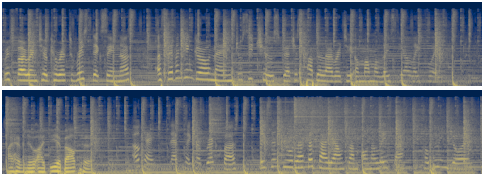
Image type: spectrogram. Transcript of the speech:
Referring to characteristic singers, a 17 girl named Juicy Chu stretches popularity among Malaysia lately. I have no idea about her. Okay, let's take a break first. Listen to Rasa Sayang from Mona Lisa. Hope you enjoy.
